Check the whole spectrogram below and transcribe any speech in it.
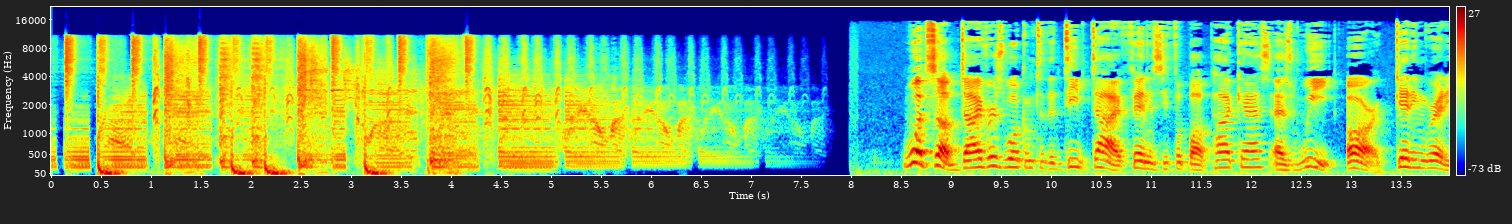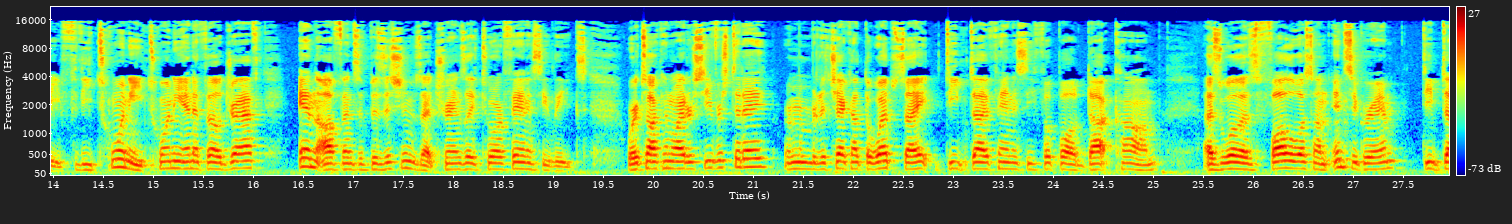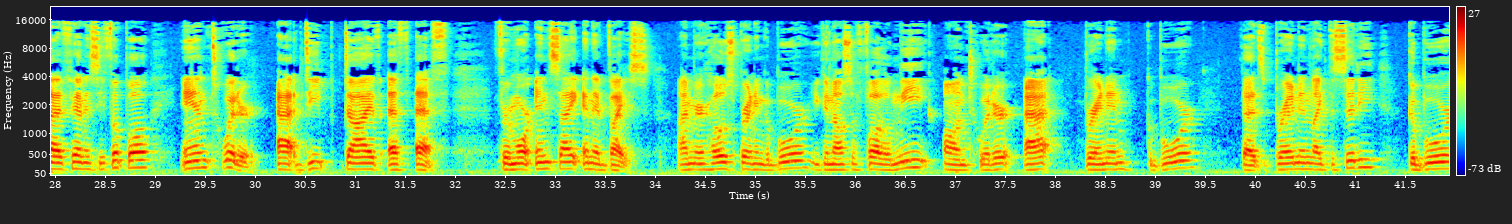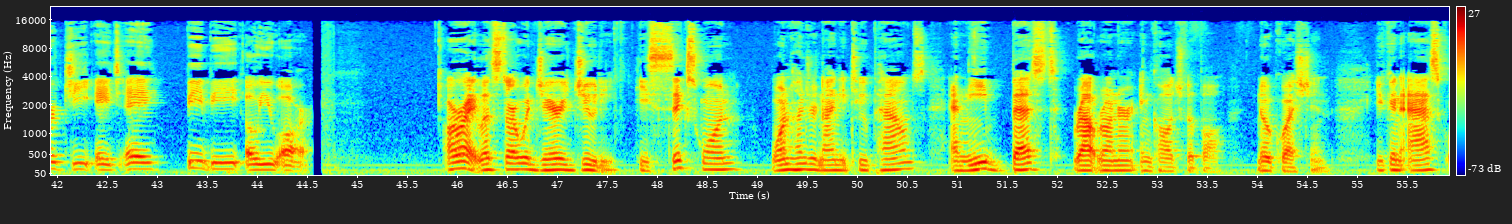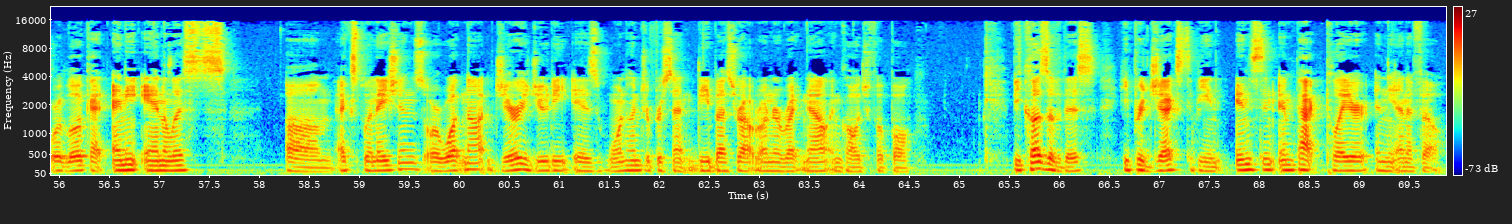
What's up, divers? Welcome to the Deep Dive Fantasy Football Podcast as we are getting ready for the 2020 NFL Draft and the offensive positions that translate to our fantasy leagues. We're talking wide receivers today. Remember to check out the website, deepdivefantasyfootball.com, as well as follow us on Instagram, Deep Dive Fantasy Football, and Twitter, at Deep Dive FF for more insight and advice. I'm your host, Brandon Ghabbour. You can also follow me on Twitter at Brandon Ghabbour. That's Brandon like the city, Ghabbour, G H A B B O U R. All right, let's start with Jerry Jeudy. He's 6'1, 192 pounds, and the best route runner in college football. No question. You can ask or look at any analyst's um, explanations or whatnot. Jerry Jeudy is 100% the best route runner right now in college football. Because of this, he projects to be an instant impact player in the NFL.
